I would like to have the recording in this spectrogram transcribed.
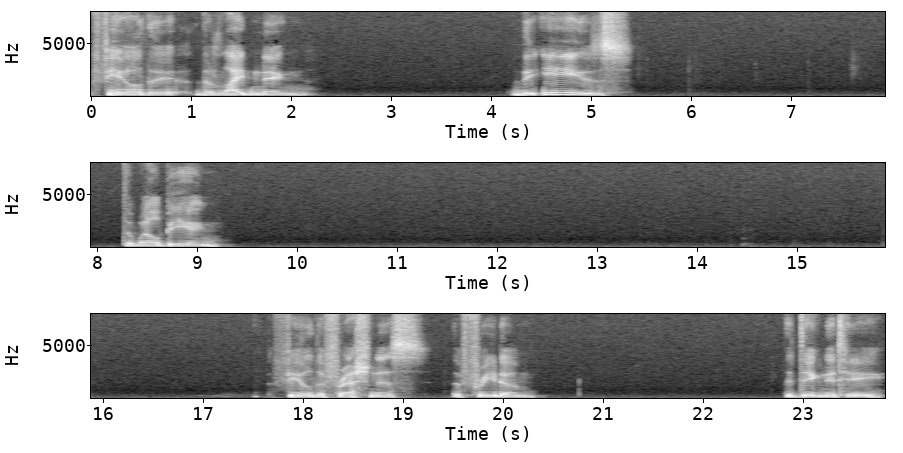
Feel the, the lightening, the ease, the well being. Feel the freshness the freedom, the dignity,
